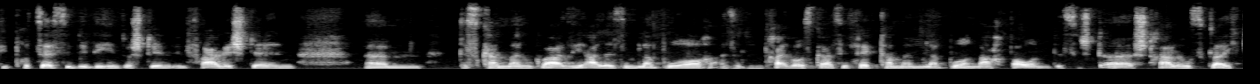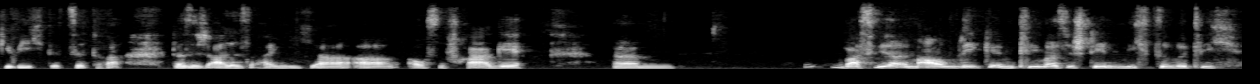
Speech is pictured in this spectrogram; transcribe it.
die Prozesse, die dahinter stehen, in Frage stellen. Ähm, das kann man quasi alles im Labor, also den Treibhausgaseffekt kann man im Labor nachbauen. Das ist äh, Strahlungsgleichgewicht etc. Das ist alles eigentlich äh, äh, außer Frage. Ähm, was wir im Augenblick im Klimasystem nicht so wirklich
